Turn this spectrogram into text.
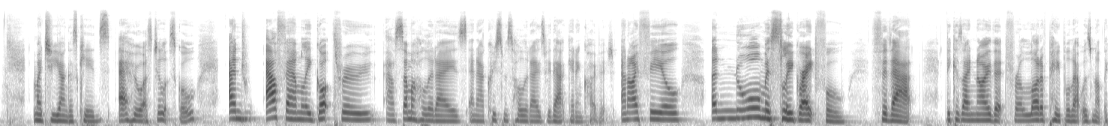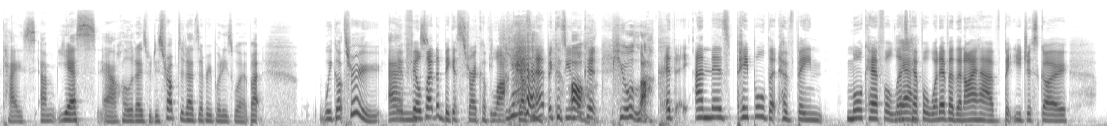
my two youngest kids, uh, who are still at school. And our family got through our summer holidays and our Christmas holidays without getting COVID. And I feel enormously grateful for that because I know that for a lot of people that was not the case. Um, yes, our holidays were disrupted as everybody's were, but we got through. And it feels like the biggest stroke of luck, Yeah. doesn't it? Because you Oh, look at pure luck. and, and there's people that have been more careful, less Yeah. careful, whatever than I have, but you just go,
